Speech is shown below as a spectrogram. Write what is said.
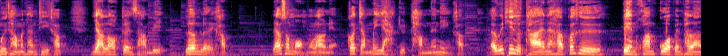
มือทำมันทันทีครับ อย่ารอเกิน 3 วิเริ่มเลยครับ แล้วสมองของเราเนี่ยก็จะไม่อยากหยุดทำนั่นเองครับและวิธีสุดท้ายนะครับก็คือเปลี่ยนความกลัวเป็นพลัง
